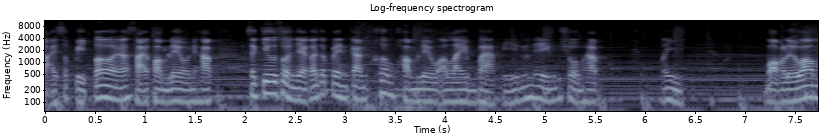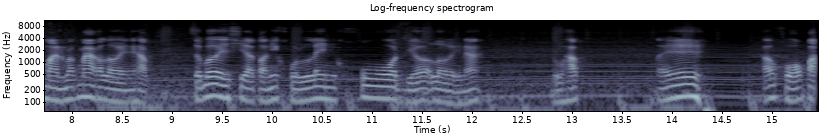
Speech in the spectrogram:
สายสปีดเตอร์นะ สายความเร็วนะครับ สกิลส่วนใหญ่ก็จะเป็นการเพิ่มความเร็วอะไรแบบนี้นั่นเองผู้ชมครับนี่บอกเลยว่ามันมากๆเลยนะครับเซิร์ฟเวอร์เอเชียตอนนี้คนเล่นโคตรเยอะเลยนะ ดูครับนี่เข้าโค้งไป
